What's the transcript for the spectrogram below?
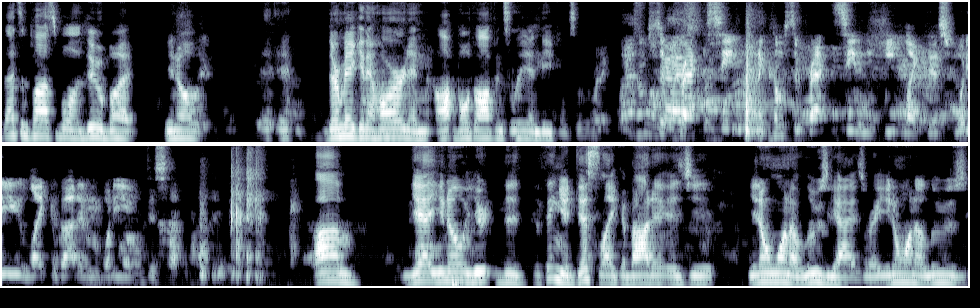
that's impossible to do. But you know, it, it, they're making it hard, and both offensively and defensively. When it comes to practicing, when it comes to practicing in the heat like this, what do you like about it, and what do you dislike about it? Um, yeah, you know, you're the the thing you dislike about it is you you don't want to lose guys, right? You don't want to lose.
